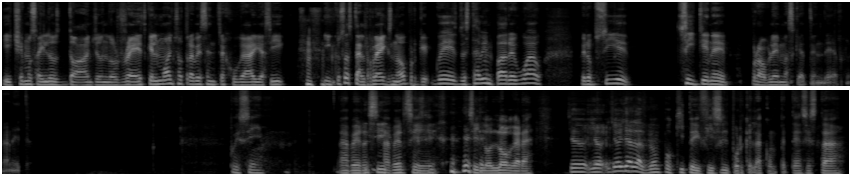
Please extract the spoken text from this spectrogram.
echemos ahí los dungeons, los raids, que el Monch otra vez entre a jugar y así. incluso hasta el Rex, ¿no? Porque, güey, está bien padre, wow. Pero sí, sí tiene problemas que atender, la neta. Pues sí. A ver, a ver si, si lo logra. Yo, yo, yo ya las veo un poquito difícil porque la competencia está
